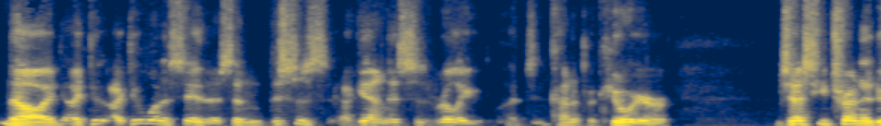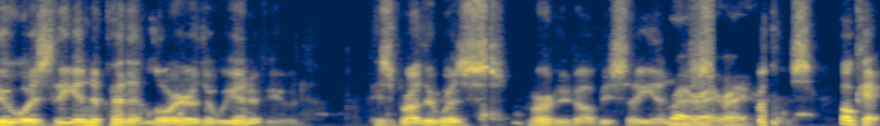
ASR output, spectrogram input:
no. I, I do. I do want to say this, and this is again, this is really kind of peculiar. Jesse Trentadue was the independent lawyer that we interviewed. His brother was murdered, obviously, and right, right, right. Brothers. Okay,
